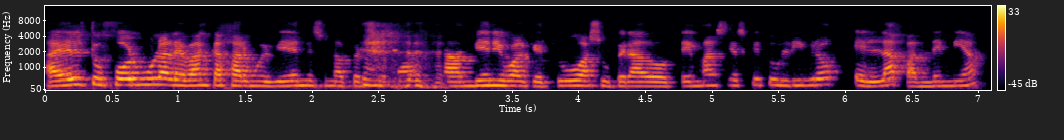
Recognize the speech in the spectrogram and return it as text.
a él tu fórmula le va a encajar muy bien, es una persona también igual que tú, ha superado temas y ha escrito un libro en la pandemia.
